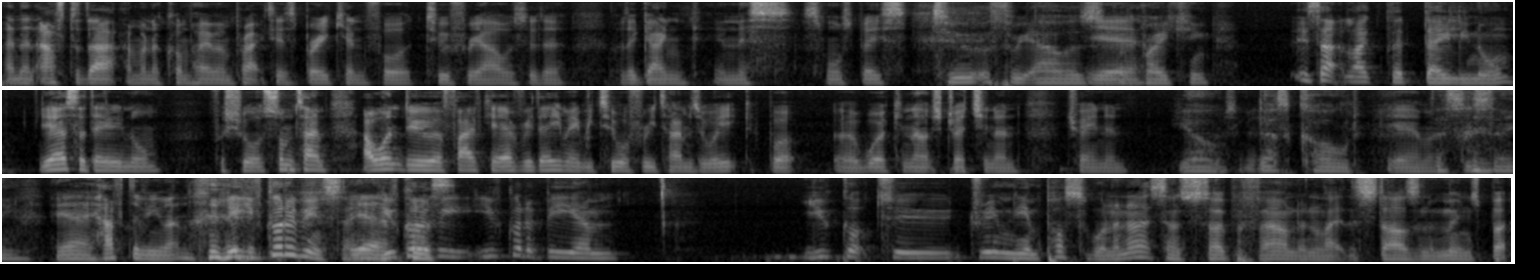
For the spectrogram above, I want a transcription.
And then after that, I'm gonna come home and practice breaking for two or three hours with a with a gang in this small space. two or three hours Yeah. of breaking. Is that like the daily norm? Yeah, it's a daily norm for sure. Sometimes I won't do a 5k every day, maybe two or three times a week, but uh, working out, stretching, and training. Yo, that's cold. Yeah, man. That's insane. yeah, you have to be, man. yeah, you've got to be insane. Yeah, of you've got to course. be. You've got to be. Um, you've got to dream the impossible. And I know that sounds so profound and like the stars and the moons, but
